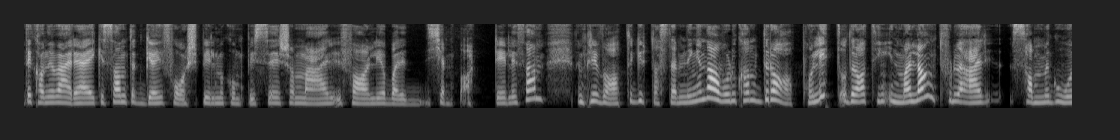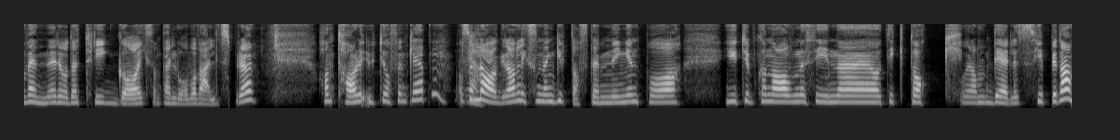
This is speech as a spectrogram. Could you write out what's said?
Det kan jo være ikke sant, et gøy vorspiel med kompiser som er ufarlig og bare kjempeartig, liksom. Den private guttastemningen, da, hvor du kan dra på litt og dra ting innmari langt, for du er sammen med gode venner, og du er trygg, og ikke sant, det er lov å være litt sprø. Han tar det ut i offentligheten, og så Ja. lager han liksom den guttastemningen på YouTube-kanalene sine og TikTok, hvor han deles hyppig, da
